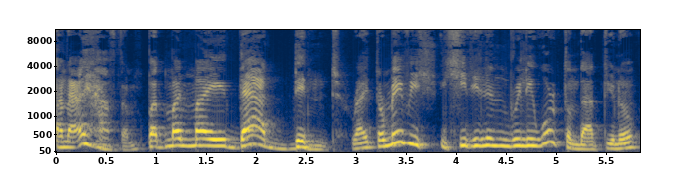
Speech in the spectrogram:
And I have them, but my my dad didn't, right? Or maybe he didn't really work on that, you know.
